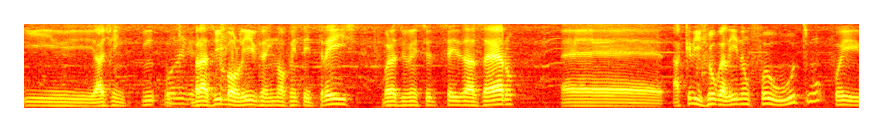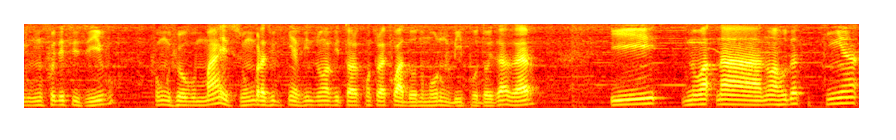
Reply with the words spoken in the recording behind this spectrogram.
e Argentina, Bolívia. Brasil e Bolívia em 93. O Brasil venceu de 6 a 0. É, aquele jogo ali não foi o último, foi, não foi decisivo. Foi um jogo mais um. O Brasil tinha vindo de uma vitória contra o Equador no Morumbi por 2 a 0 E no, na, no Arruda tinha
